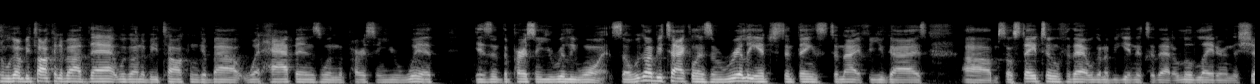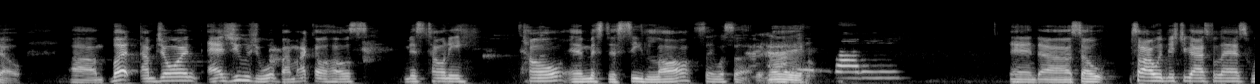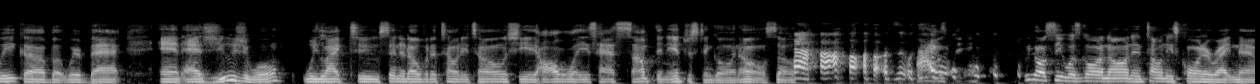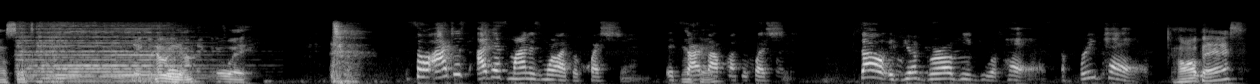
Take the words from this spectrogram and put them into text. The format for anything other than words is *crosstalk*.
we're going to be talking about that. We're going to be talking about what happens when the person you're with isn't the person you really want. So we're going to be tackling some really interesting things tonight for you guys. Um, so stay tuned for that. We're going to be getting into that a little later in the show. Um, but I'm joined, as usual, by my co-hosts, Miss Tony Tone and Mr. C Law. Say what's up. Hey, Everybody. And uh, so sorry we missed you guys for last week, uh, but we're back. And as usual, we like to send it over to Tony Tone. She always has something interesting going on. So *laughs* we're gonna see what's going on in Tony's corner right now. So take it, There we go. take it away. so I just, I guess mine is more like a question. It starts Okay. off like a question. So if your girl gives you a pass, a free pass, Hall pass?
